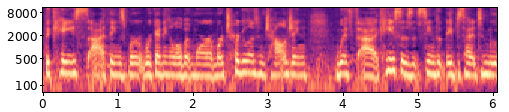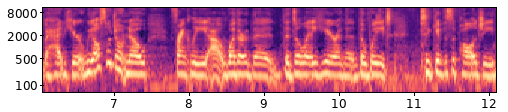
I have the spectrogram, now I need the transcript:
the case. Uh, things were were getting a little bit more more turbulent and challenging with uh, cases seems that they've decided to move ahead here. We also don't know, frankly, uh, whether the, the delay here and the, the wait to give this apology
